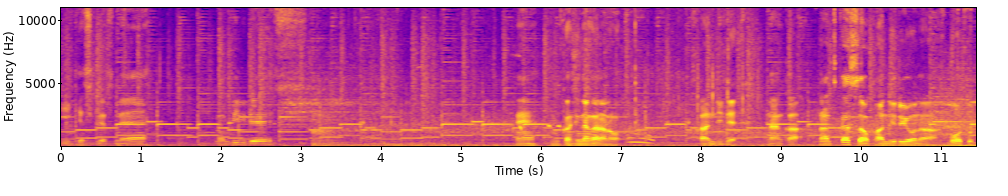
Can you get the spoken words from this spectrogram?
いい景色ですね。のんびりです、ね、昔ながらの感じでなんか懐かしさを感じるようなボートで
